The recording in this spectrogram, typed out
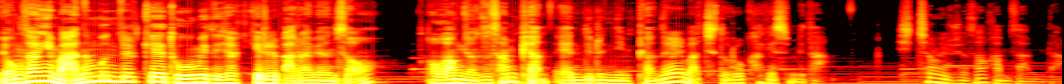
영상이 많은 분들께 도움이 되셨기를 바라면서 어학연수 3편 앤드류님 편을 마치도록 하겠습니다. 시청해주셔서 감사합니다.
